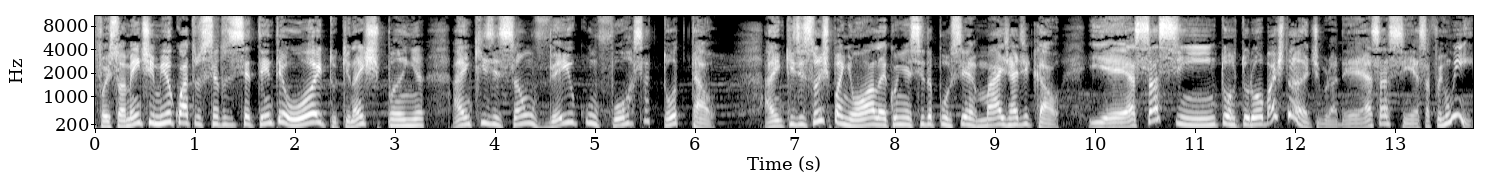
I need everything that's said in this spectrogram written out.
Foi somente em 1478 que, na Espanha, a Inquisição veio com força total. A Inquisição Espanhola é conhecida por ser mais radical. E essa sim torturou bastante, brother. Essa sim, essa foi ruim.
